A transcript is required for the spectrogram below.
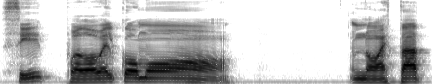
sí, puedo ver cómo no está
